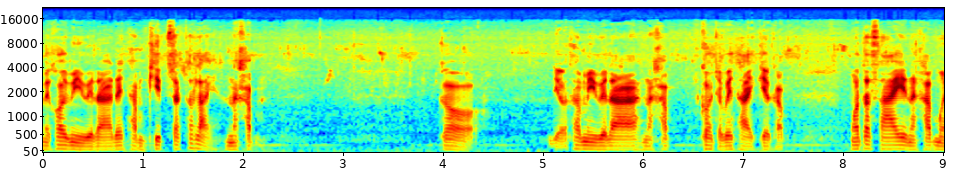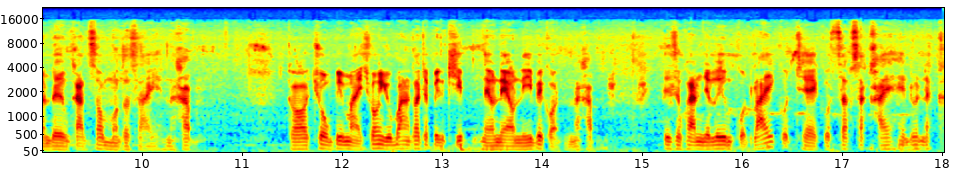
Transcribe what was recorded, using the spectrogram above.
ไม่ค่อยมีเวลาได้ทำคลิปสักเท่าไหร่นะครับ ก็ เดี๋ยวถ้ามีเวลานะครับ ก็จะไปถ่ายเกี่ยวกับมอเตอร์ไซค์นะครับ เหมือนเดิมการซ่อมมอเตอร์ไซค์นะครับ ก็ช่วงปีใหม่ช่วงอยู่บ้านก็จะเป็นคลิปแนวแนวนี้ไปก่อนนะครับที่สำคัญอย่าลืมกดไลค์กดแชร์กดซับสไครต์ให้ด้วยนะค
